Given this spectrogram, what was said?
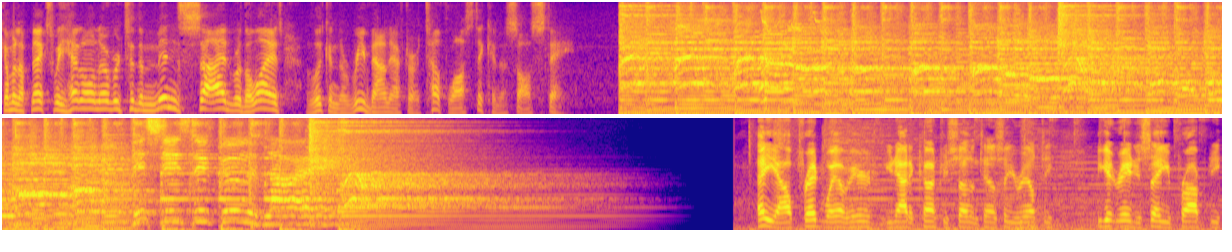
Coming up next, we head on over to the men's side where the Lions are looking to rebound after a tough loss to Kennesaw State. Hey y'all, Fred Webb here, United Country Southern Tennessee Realty. You get ready to sell your property,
